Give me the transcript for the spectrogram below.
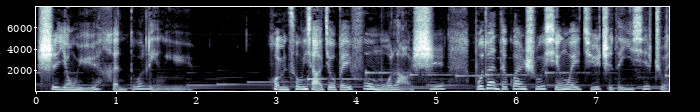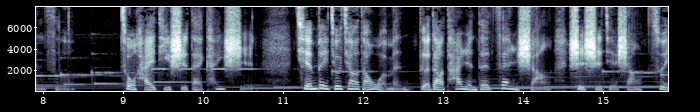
适用于很多领域。我们从小就被父母、老师不断地灌输行为举止的一些准则。从孩提时代开始，前辈就教导我们，得到他人的赞赏是世界上最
